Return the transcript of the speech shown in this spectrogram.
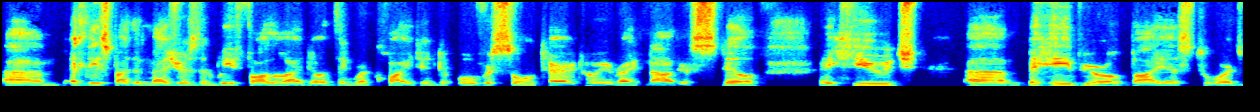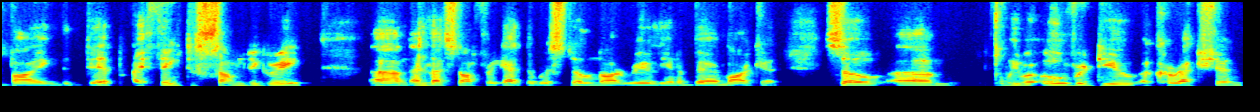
Um, at least by the measures that we follow, I don't think we're quite into oversold territory right now. There's still a huge um, behavioral bias towards buying the dip, I think to some degree. Um, and let's not forget that we're still not really in a bear market. So um, we were overdue a correction.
